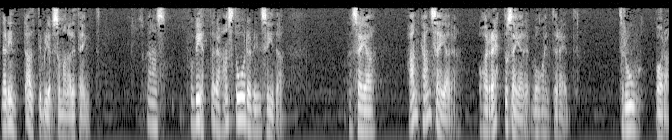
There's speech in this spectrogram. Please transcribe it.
när det inte alltid blev som man hade tänkt så kan han få veta det. Han står där vid din sida och kan säga han kan säga det och har rätt att säga det. Var inte rädd. Tro bara.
